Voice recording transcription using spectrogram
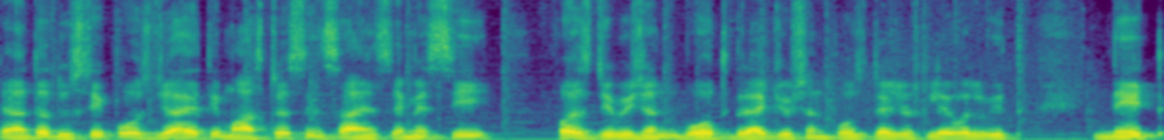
त्यानंतर दुसरी पोस्ट जी आहे ती masters in science M S C first division both graduation post graduate level with NET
